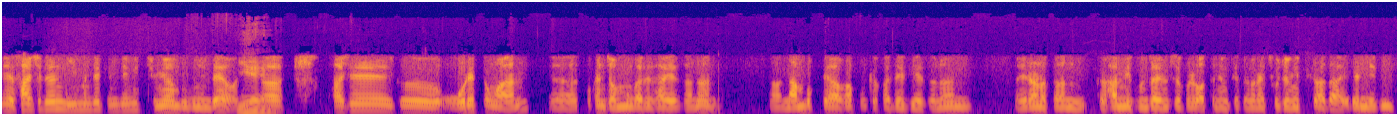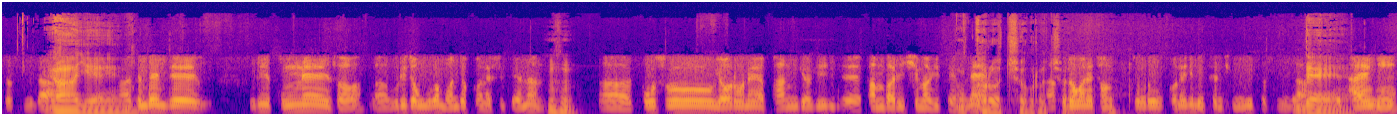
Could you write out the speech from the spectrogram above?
예, 사실은 이 문제 굉장히 중요한 부분인데요. 예. 그러니까 사실 그 오랫동안 어, 북한 전문가들 사이에서는 어, 남북 대화가 본격화되기 위해서는 이런 어떤 그 한미 군사 연습을 어떤 형태든 간에 조정이 필요하다 이런 얘기 있었습니다. 아 예. 아, 근데 이제 우리 국내에서 어, 우리 정부가 먼저 꺼냈을 때는. 어, 보수 여론의 반격이 이제 반발이 심하기 때문에 그렇죠, 아, 그렇죠. 그동안에 정식적으로 꺼내지 못한 측면이 있었습니다. 네. 다행히.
